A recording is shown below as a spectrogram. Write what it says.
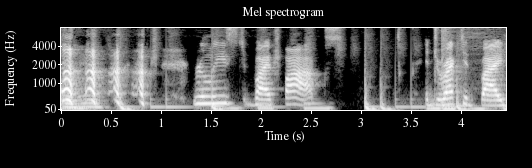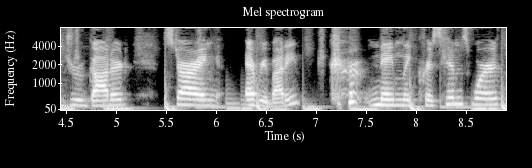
Mhm. released by Fox, directed by Drew Goddard, starring everybody, namely Chris Hemsworth,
